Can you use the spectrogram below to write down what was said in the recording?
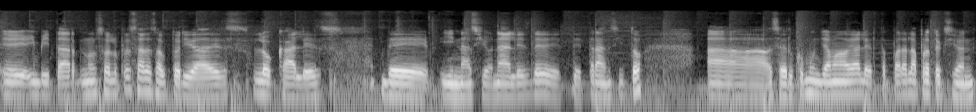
eh, invitar no solo pues a las autoridades locales de, y nacionales de, de tránsito a hacer como un llamado de alerta para la protección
